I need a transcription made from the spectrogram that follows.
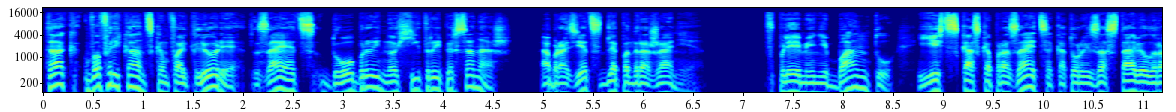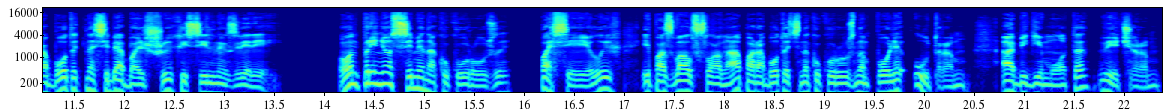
Так, в африканском фольклоре заяц — добрый, но хитрый персонаж, образец для подражания. В племени Банту есть сказка про зайца, который заставил работать на себя больших и сильных зверей. Он принес семена кукурузы, посеял их и позвал слона поработать на кукурузном поле утром, а бегемота — вечером.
